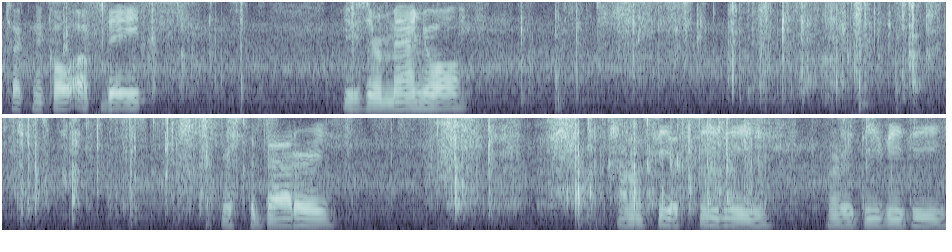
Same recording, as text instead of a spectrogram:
Technical updates user manual. There's the battery. I don't see a CD or a DVD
